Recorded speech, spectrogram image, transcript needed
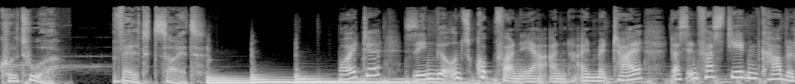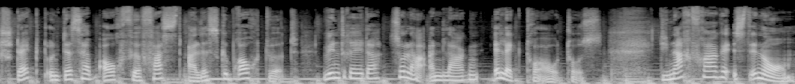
Kultur Weltzeit Heute sehen wir uns Kupfer näher an, ein Metall, das in fast jedem Kabel steckt und deshalb auch für fast alles gebraucht wird. Windräder, Solaranlagen, Elektroautos. Die Nachfrage ist enorm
